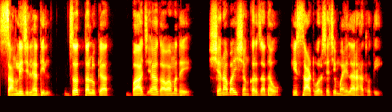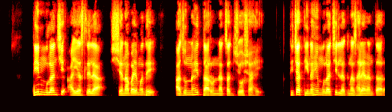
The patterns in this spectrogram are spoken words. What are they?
सांगली जिल्ह्यातील जत तालुक्यात बाज या गावामध्ये शेणाबाई शंकर जाधव ही साठ वर्षाची महिला राहत होती. तीन मुलांची आई असलेल्या शेणाबाईमध्ये अजूनही तारुण्याचा जोश आहे. तिच्या तीनही मुलाची लग्न झाल्यानंतर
